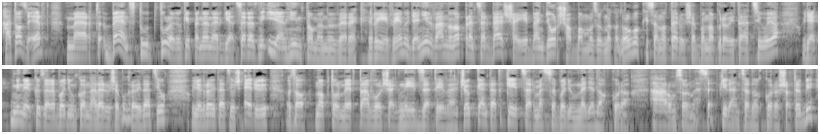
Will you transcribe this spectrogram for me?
Hát azért, mert bent tud tulajdonképpen energiát szerezni ilyen hintamanőverek révén. Ugye nyilván a naprendszer belsejében gyorsabban mozognak a dolgok, hiszen ott erősebb a napgravitációja. Ugye minél közelebb vagyunk, annál erősebb a gravitáció. Ugye a gravitációs erő az a naptól mért távolság négyzetével csökkent, tehát kétszer messzebb vagyunk, negyed akkora, háromszor messzebb, kilenced akkora, stb.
